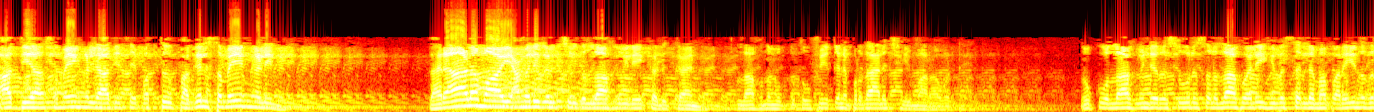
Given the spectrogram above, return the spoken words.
ആദ്യ സമയങ്ങളിൽ ആദ്യത്തെ പത്ത് പകൽ സമയങ്ങളിൽ ധാരാളമായി അമലുകൾ ചെയ്ത് അള്ളാഹുവിലേക്ക് അടുക്കാൻ അള്ളാഹു നമുക്ക് തൗഫീഖിനെ പ്രദാനം ചെയ്യുമാറാവട്ടെ. നോക്കൂ അള്ളാഹുവിന്റെ റസൂൽ സല്ലല്ലാഹു അലൈഹി വസല്ലമ പറയുന്നത്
